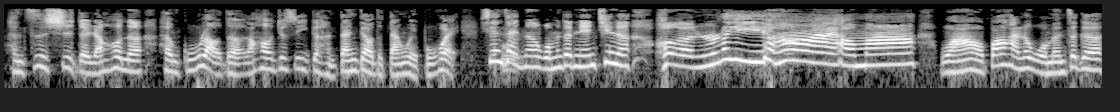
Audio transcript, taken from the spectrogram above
很自恃的，然后呢，很古老的，然后就是一个很单调的单位。不会，现在呢，我们的年轻人很厉害，好吗？哇哦，包含了我们这个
